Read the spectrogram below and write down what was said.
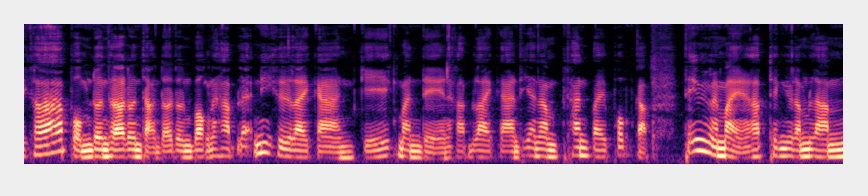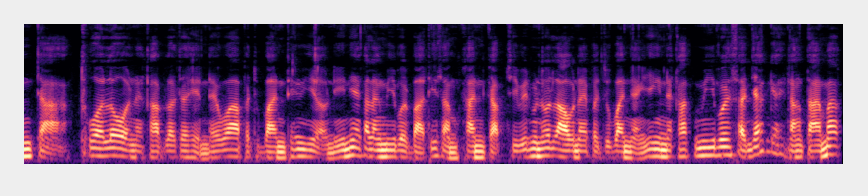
สวัสดีครับ ผมดนทราดนจากดอยดนบล็อกนะครับ และนี่คือรายการ Geek Monday นะครับ รายการที่จะนำท่านไปพบกับเทคโนโลยีใหม่ๆนะครับ เทคโนโลยีล้ำๆจากทั่วโลกนะครับ เราจะเห็นได้ว่าปัจจุบันเทคโนโลยีเหล่านี้เนี่ยกำลังมีบทบาทที่สำคัญกับชีวิตมนุษย์เราในปัจจุบันอย่างยิ่งนะครับ มีบริษัทยักษ์ใหญ่ต่างๆมาก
